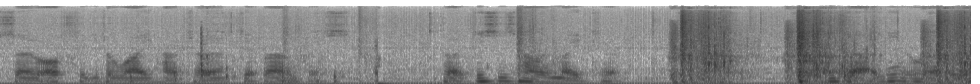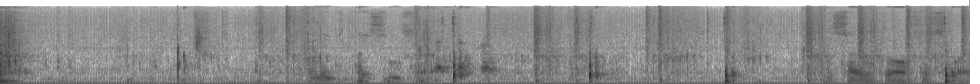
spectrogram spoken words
so I've figured a way how to get around this. Right, this is how I make it. I need to place some track. The same go off this way.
